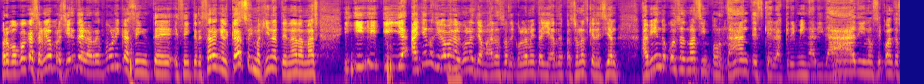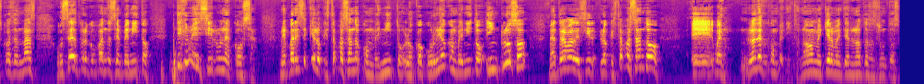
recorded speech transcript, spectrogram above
provocó que hasta el mismo presidente de la República se, se interesara en el caso, imagínate nada más. Y, y, y, ya, ayer nos llegaban algunas llamadas, particularmente ayer, de personas que decían, habiendo cosas más importantes que la criminalidad y no sé cuántas cosas más, ustedes preocupándose en Benito. Déjenme decirle una cosa, me parece que lo que está pasando con Benito, lo que ocurrió con Benito, incluso, me atrevo a decir, lo que está pasando... Eh, bueno, lo dejo con Benito, no me quiero meter en otros asuntos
